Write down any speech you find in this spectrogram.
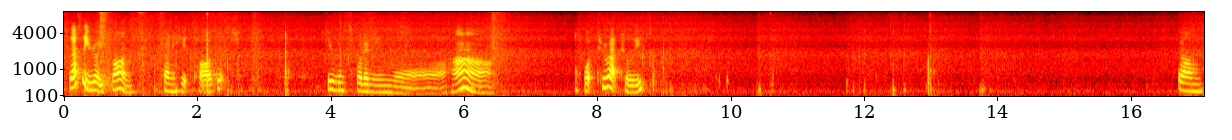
It's actually really fun trying to hit targets. See if we can spot any more. Huh. I spot two actually. Dumb.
